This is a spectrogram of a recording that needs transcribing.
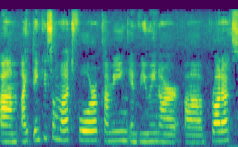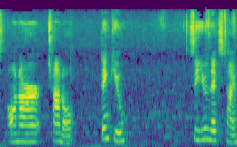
Um, I thank you so much for coming and viewing our uh, products on our channel. Thank you. See you next time.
